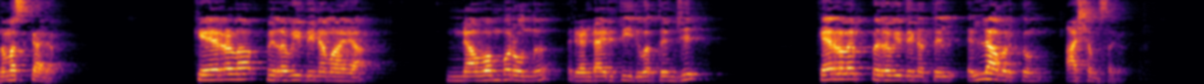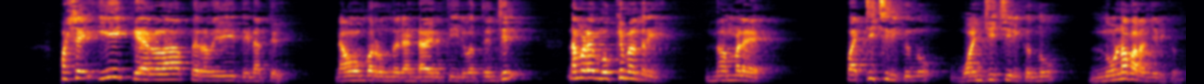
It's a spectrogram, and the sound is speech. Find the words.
നമസ്കാരം. കേരള പിറവി ദിനമായ നവംബർ ഒന്ന് രണ്ടായിരത്തി ഇരുപത്തിയഞ്ച് കേരള പിറവി ദിനത്തിൽ എല്ലാവർക്കും ആശംസകൾ. പക്ഷെ ഈ കേരള പിറവി ദിനത്തിൽ നവംബർ ഒന്ന് രണ്ടായിരത്തി ഇരുപത്തിയഞ്ചിൽ നമ്മുടെ മുഖ്യമന്ത്രി നമ്മളെ പറ്റിച്ചിരിക്കുന്നു വഞ്ചിച്ചിരിക്കുന്നു നുണ പറഞ്ഞിരിക്കുന്നു.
